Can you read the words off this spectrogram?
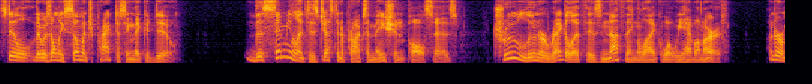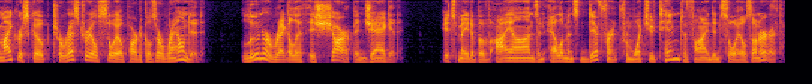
Still, there was only so much practicing they could do. The simulant is just an approximation, Paul says. True lunar regolith is nothing like what we have on Earth. Under a microscope, terrestrial soil particles are rounded. Lunar regolith is sharp and jagged. It's made up of ions and elements different from what you tend to find in soils on Earth.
